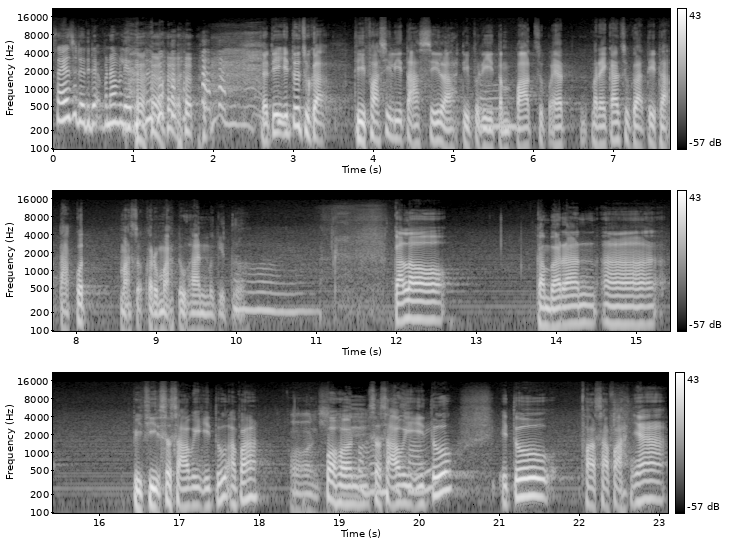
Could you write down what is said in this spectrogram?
saya sudah tidak pernah melihat itu. Jadi itu juga difasilitasi lah, diberi tempat supaya mereka juga tidak takut masuk ke rumah Tuhan begitu. Oh, iya. Kalau gambaran eh, biji sesawi itu apa? Pohon. Pohon, sesawi, sesawi. itu itu falsafahnya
